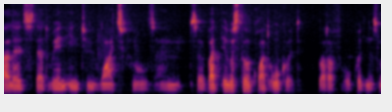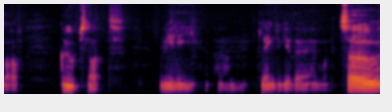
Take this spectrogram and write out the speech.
coloreds that went into white schools, and so but it was still quite awkward. A lot of awkwardness, a lot of groups not really um, playing together and. So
